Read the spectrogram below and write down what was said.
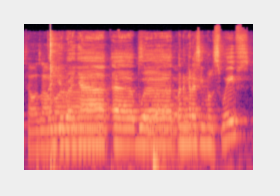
sama-sama. Thank you banyak Seru buat pendengar. Simulus Waves.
